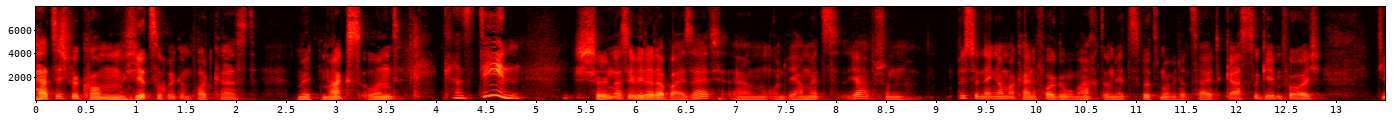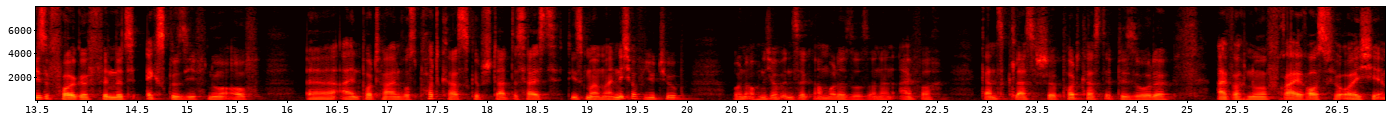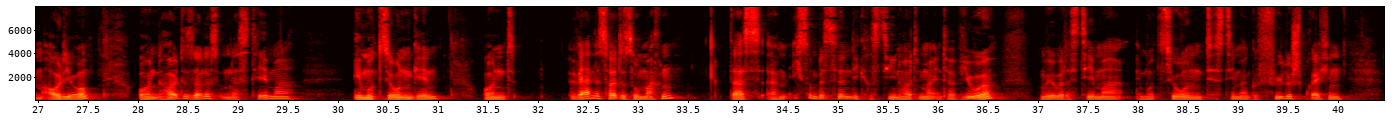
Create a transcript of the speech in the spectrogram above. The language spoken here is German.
Herzlich willkommen hier zurück im Podcast mit Max und Christine. Schön, dass ihr wieder dabei seid. Ähm, und wir haben jetzt ja schon ein bisschen länger mal keine Folge gemacht und jetzt wird es mal wieder Zeit, Gas zu geben für euch. Diese Folge findet exklusiv nur auf äh, allen Portalen, wo es Podcasts gibt, statt. Das heißt, diesmal mal nicht auf YouTube und auch nicht auf Instagram oder so, sondern einfach ganz klassische Podcast-Episode, einfach nur frei raus für euch hier im Audio. Und heute soll es um das Thema Emotionen gehen. Und werden es heute so machen, dass ähm, ich so ein bisschen die Christine heute mal interviewe und wir über das Thema Emotionen, das Thema Gefühle sprechen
